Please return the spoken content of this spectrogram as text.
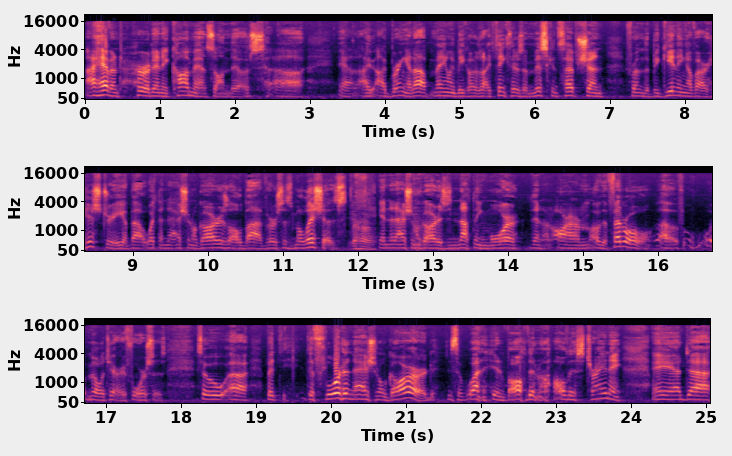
I haven't heard any comments on this. Uh, and I, I, bring it up mainly because I think there's a misconception from the beginning of our history about what the National Guard is all about versus militias. Uh-huh. And the National Guard is nothing more than an arm of the federal uh, military forces. So, uh, but the Florida National Guard is the one involved in all this training, and uh,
